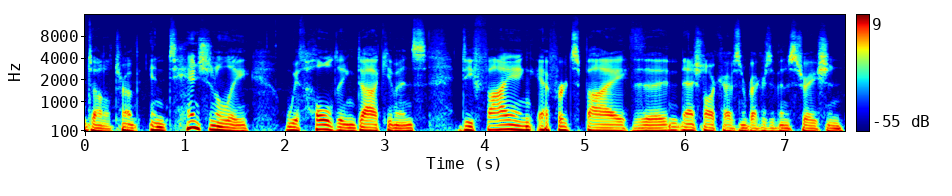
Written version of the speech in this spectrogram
Donald Trump, intentionally withholding documents, defying efforts by the National Archives and Records Administration.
